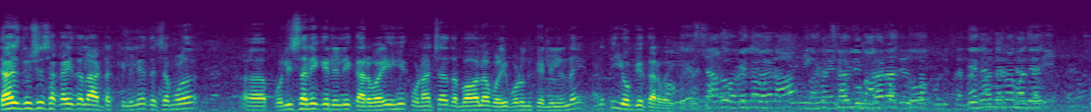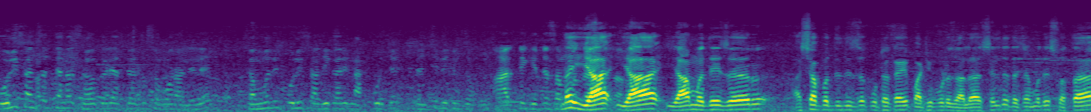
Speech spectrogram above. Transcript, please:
त्याच दिवशी सकाळी त्याला अटक केलेली आहे. त्याच्यामुळं पोलिसांनी केलेली कारवाई ही कोणाच्या दबावाला बळी पडून केलेली नाही आणि ती योग्य कारवाई केली पोलिसांचं त्यांना सहकार्य असल्याचं समोर आलेलं आहे. संबंधित पोलीस अधिकारी नागपूरचे त्यांची देखील चौकशी आर्थिक नाही या या यामध्ये जर अशा पद्धतीचं कुठं काही पाठीपुढे झालं असेल तर त्याच्यामध्ये स्वतः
